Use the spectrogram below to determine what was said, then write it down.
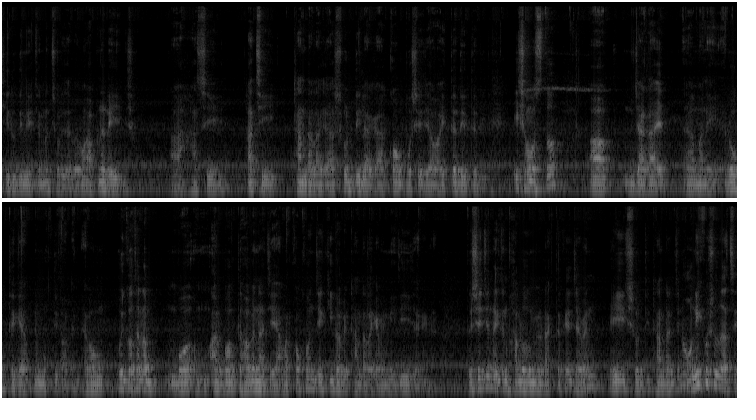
চিরদিনের জন্য চলে যাবে এবং আপনার এই হাসি, হাঁচি, ঠান্ডা লাগা, সর্দি লাগা, কফ বসে যাওয়া ইত্যাদি ইত্যাদি, এই সমস্ত জায়গায় মানে রোগ থেকে আপনি মুক্তি পাবেন। এবং ওই কথাটা আর বলতে হবে না যে আমার কখন যে কীভাবে ঠান্ডা লাগে আমি নিজেই জানি না। তো সেই জন্য একজন ভালো হোমিও ডাক্তারকে যাবেন। এই সর্দি, ঠান্ডার জন্য অনেক ওষুধ আছে।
